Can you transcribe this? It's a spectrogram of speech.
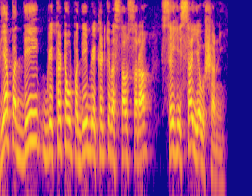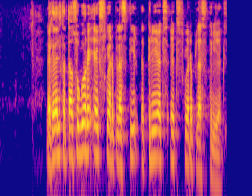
بیا په دې بریکټ او په دې بریکټ کې به ستاسو سره سه حصه یو شانی لکه دلته تاسو ګورئ ایکس سکویر پلس تھری ایکس ایکس سکویر پلس تھری ایکس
